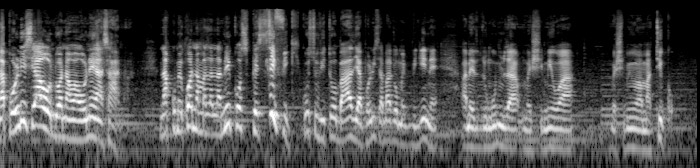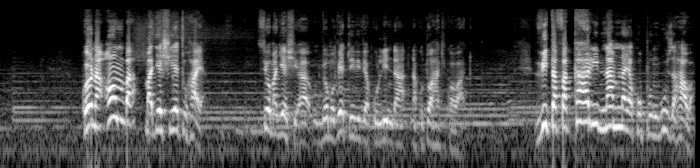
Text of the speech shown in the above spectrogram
na polisi hao ndo wanawaonea sana, na kumekuwa na malalamiko specific kuhusu vituo baadhi ya polisi ambavyo vingine amezungumza mheshimiwa mheshimiwa Matiko. Kwa hiyo naomba majeshi yetu haya, sio majeshi, vyombo uh, vyetu hivi vya kulinda na kutoa haki kwa watu vitafakari namna ya kupunguza hawa,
